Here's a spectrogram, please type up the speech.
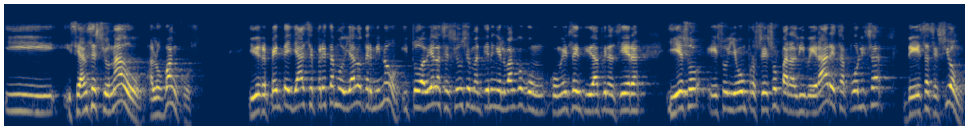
y, se han sesionado a los bancos. Y de repente ya ese préstamo ya lo terminó y todavía la sesión se mantiene en el banco con, esa entidad financiera y eso, eso lleva un proceso para liberar esa póliza de esa sesión.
